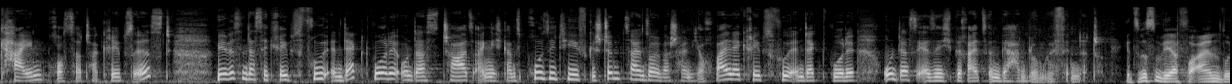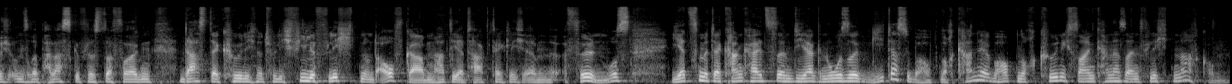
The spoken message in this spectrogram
kein Prostatakrebs ist. Wir wissen, dass der Krebs früh entdeckt wurde und dass Charles eigentlich ganz positiv gestimmt sein soll, wahrscheinlich auch weil der Krebs früh entdeckt wurde und dass er sich bereits in Behandlung befindet. Jetzt wissen wir ja vor allem durch unsere Palastgeflüsterfolgen, dass der König natürlich viele Pflichten und Aufgaben hat, die er tagtäglich ähm, erfüllen muss. Jetzt mit der Krankheitsdiagnose, geht das überhaupt noch? Kann er überhaupt noch König sein? Kann er seinen Pflichten nachkommen?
